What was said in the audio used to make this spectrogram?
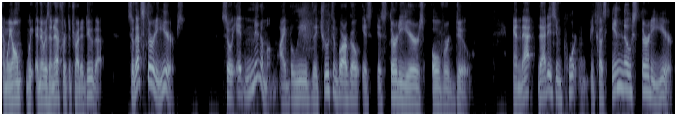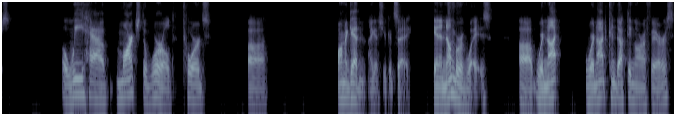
and we all, we, and there was an effort to try to do that. So that's 30 years. So at minimum, I believe the truth embargo is, is 30 years overdue. And that, that is important because in those 30 years, uh, we have marched the world towards uh, Armageddon, I guess you could say, in a number of ways. Uh, we're not we're not conducting our affairs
